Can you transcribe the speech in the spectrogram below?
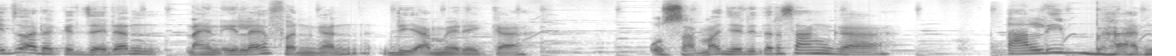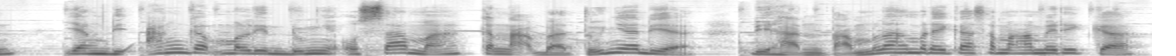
itu ada kejadian 9/11 kan di Amerika. Usama jadi tersangka. Taliban yang dianggap melindungi Osama kena batunya dia. Dihantamlah mereka sama Amerika.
